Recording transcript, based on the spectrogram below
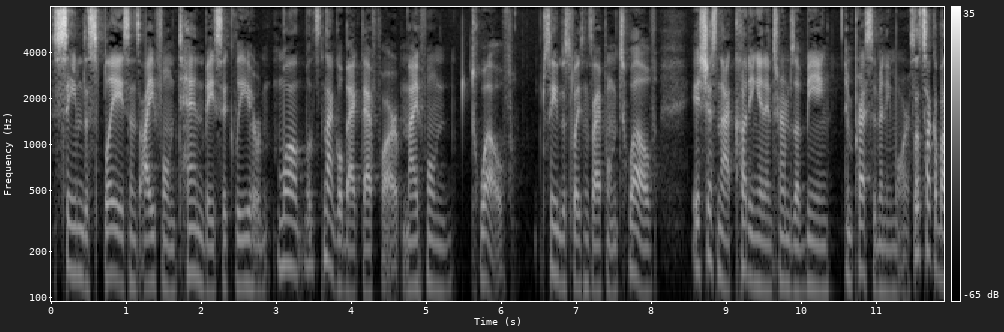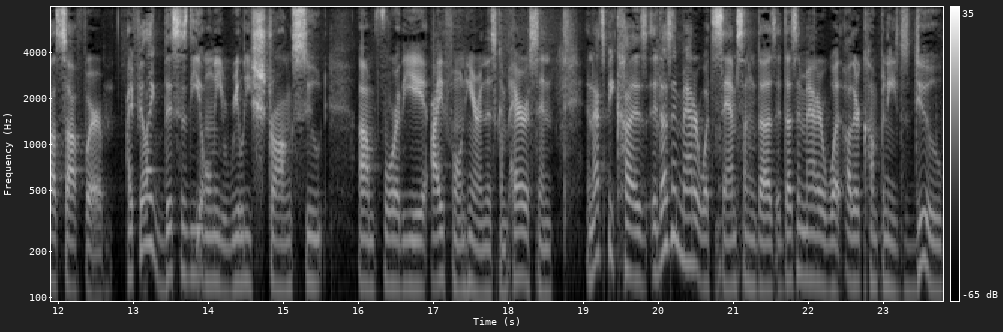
same display since iPhone 10 basically, or well, let's not go back that far. iPhone 12, same display since iPhone 12. It's just not cutting it in terms of being impressive anymore. So let's talk about software. I feel like this is the only really strong suit um, for the iPhone here in this comparison. And that's because it doesn't matter what Samsung does, it doesn't matter what other companies do.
